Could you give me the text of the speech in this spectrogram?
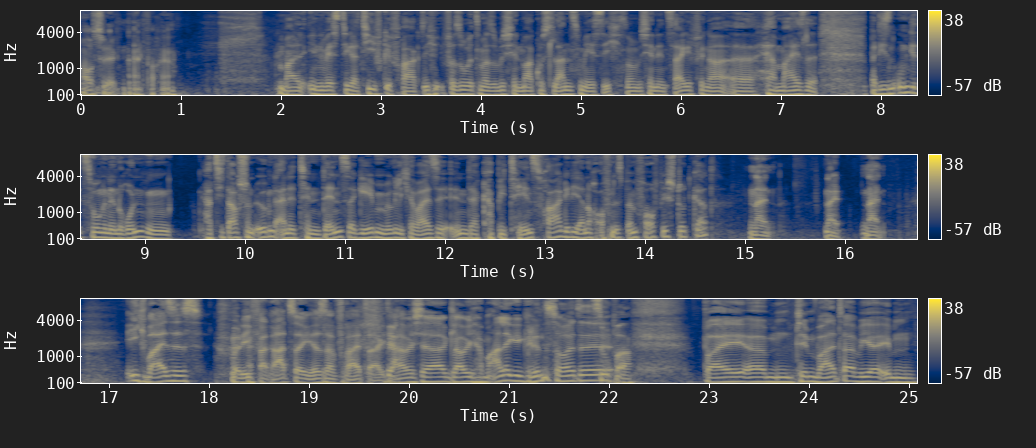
auswirken, einfach, ja. Mal investigativ gefragt. Ich versuche jetzt mal so ein bisschen Markus Lanz mäßig, so ein bisschen den Zeigefinger, äh, Herr Meisel. Bei diesen ungezwungenen Runden hat sich da auch schon irgendeine Tendenz ergeben, möglicherweise in der Kapitänsfrage, die ja noch offen ist beim VfB Stuttgart? Nein. Nein. Nein. Ich weiß es und ich verrate es euch erst am Freitag. Da habe ich ja, glaube ich, haben alle gegrinst heute. Super. Bei ähm, Tim Walter, wie er im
